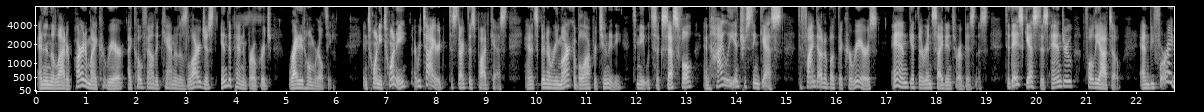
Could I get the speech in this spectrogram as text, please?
And in the latter part of my career, I co founded Canada's largest independent brokerage, Right at Home Realty. In 2020, I retired to start this podcast, and it's been a remarkable opportunity to meet with successful and highly interesting guests to find out about their careers and get their insight into our business. Today's guest is Andrew Fogliato. And before I,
